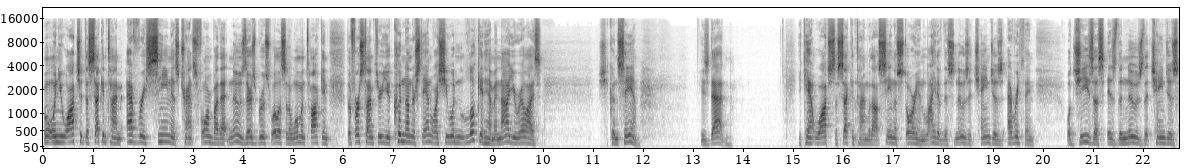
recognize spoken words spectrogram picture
When you watch it the second time, every scene is transformed by that news. There's Bruce Willis and a woman talking. The first time through, you couldn't understand why she wouldn't look at him. And now you realize she couldn't see him. He's dead. You can't watch the second time without seeing the story in light of this news. It changes everything. Well, Jesus is the news that changes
